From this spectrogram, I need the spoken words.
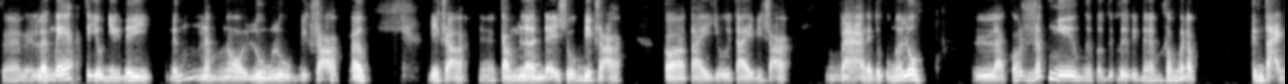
ờ, lớn bé ví dụ như đi, đứng, nằm, ngồi luôn luôn biết rõ không biết rõ ờ, cầm lên để xuống biết rõ, co tay, duỗi tay biết rõ. Và ở đây tôi cũng nói luôn là có rất nhiều người phật tử Việt Nam không có đọc kinh tạng.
